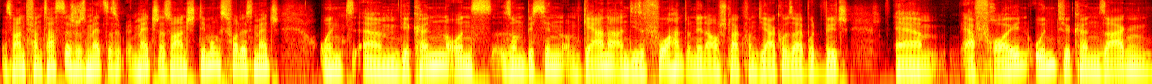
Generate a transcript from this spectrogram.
es war ein fantastisches Match, es war ein stimmungsvolles Match und ähm, wir können uns so ein bisschen und gerne an diese Vorhand und den Aufschlag von Diako Seibut-Wilsch ähm, erfreuen und wir können sagen,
